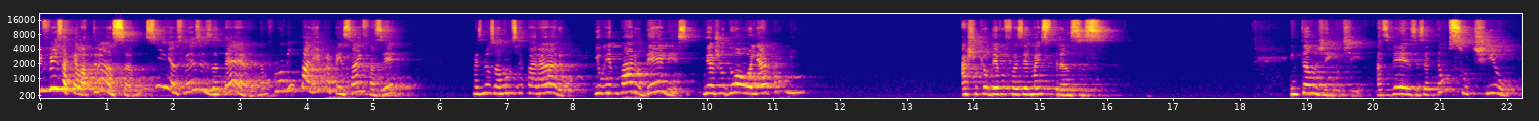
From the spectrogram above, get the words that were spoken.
E fez aquela trança, sim, às vezes até, ela falou, nem parei para pensar em fazer. Mas meus alunos repararam, e o reparo deles me ajudou a olhar para mim. acho que eu devo fazer mais tranças. Então, gente, às vezes é tão sutil,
